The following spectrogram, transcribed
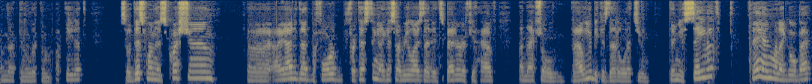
I'm not to let them update it. So this one is question. Uh, I added that before for testing. I guess I realized that it's better if you have an actual value because that'll let you then you save it. Then when I go back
